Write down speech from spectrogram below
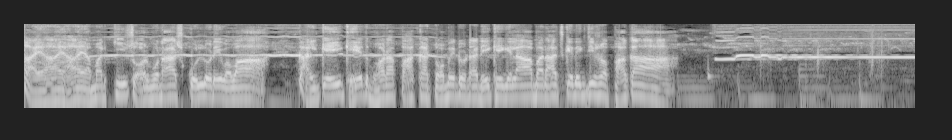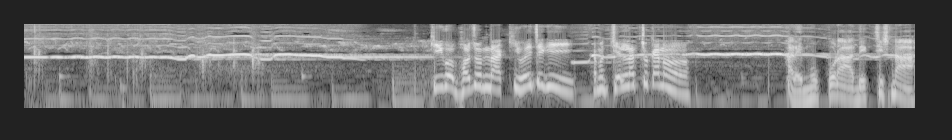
হায় হায় হায় আমার কি সর্বনাশ করল রে বাবা। কালকে এই ক্ষেত ভরা পাকা টমেটোটা রেখে গেলাম আবার আজকে দেখছি সব ফাঁকা। কি গো ভজন দা কি হয়েছে কি? এমন চেল্লাচ্ছ কেন? আরে মুখ পোড়া দেখছিস না?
